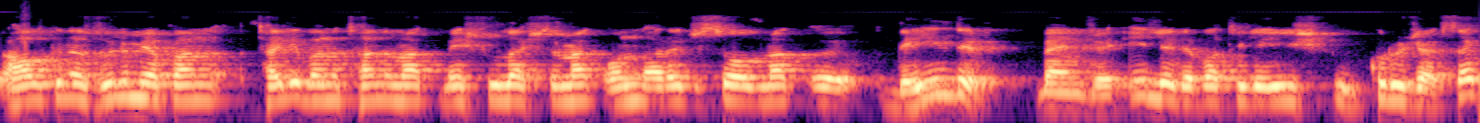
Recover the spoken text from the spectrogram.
halkına zulüm yapan Taliban'ı tanımak, meşrulaştırmak, onun aracısı olmak e, değildir bence. İlle de Batı ile ilişki kuracaksak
